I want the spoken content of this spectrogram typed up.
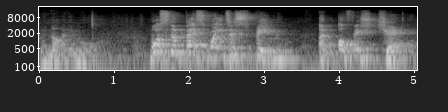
but not anymore. What's the best way to spin an office chair?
